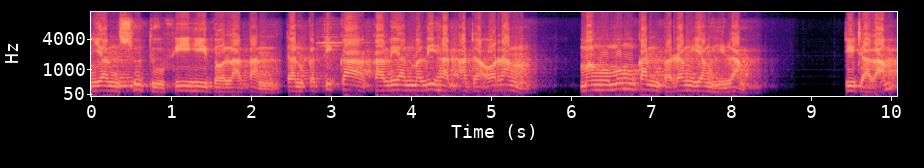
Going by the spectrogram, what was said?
yansudu fihi dolatan dan ketika kalian melihat ada orang mengumumkan barang yang hilang di dalam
